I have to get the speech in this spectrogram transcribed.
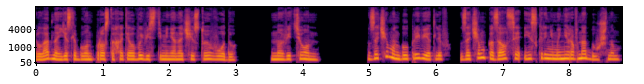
И ладно, если бы он просто хотел вывести меня на чистую воду. Но ведь он... Зачем он был приветлив? Зачем казался искренним и неравнодушным?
